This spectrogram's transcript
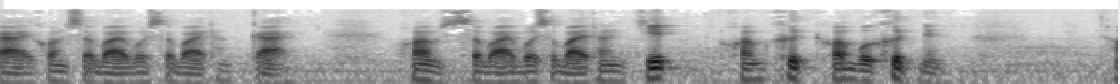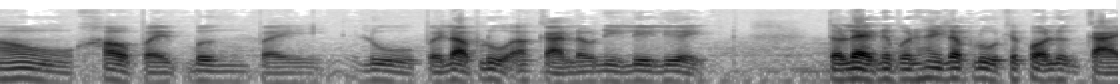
กาย ความสบายบสบายทั้งกาย ความสบายบสบายทั้งจิต ความคืดความบ่คืดเนี่ย เข้าเข้าไปเบิงไปรู้ไปรับรู้อาการเรานี่เรื่อยๆตอนแรกเนี่ยเพิ่นให้รับรู้เฉพาะเรื่องกาย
